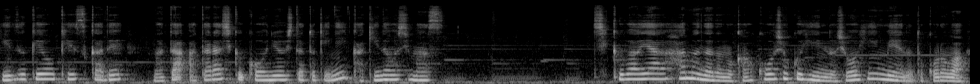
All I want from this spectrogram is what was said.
日付を消すかでまた新しく購入した時に書き直します。ちくわやハムなどの加工食品の商品名のところは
